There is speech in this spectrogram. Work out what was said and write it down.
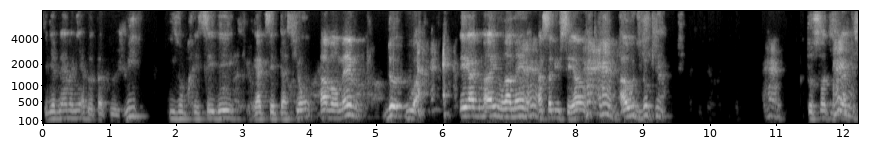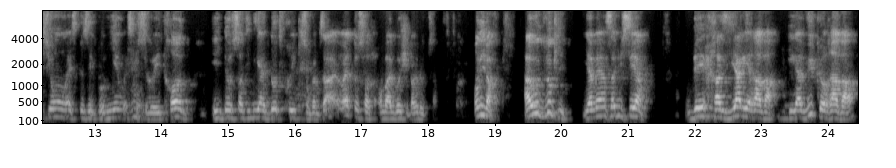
c'est de la même manière que le peuple juif, ils ont précédé l'acceptation avant même de loi. Et l'Agmaï nous ramène à Salucéen, à Oudzdoki. Tosfot, il la question est-ce que c'est pommier ou est-ce que c'est le hétrog Il Tosfot, il y a d'autres fruits qui sont comme ça. Ouais, Tosfot, on va à gauche, il parle de tout ça. On y va. À Oudzdoki, il y avait un Salucéen des Chazia et Rava. Il a vu que Rava,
